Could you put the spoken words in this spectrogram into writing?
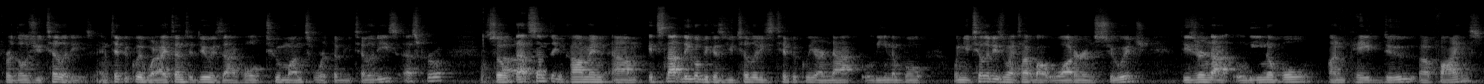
for those utilities. And typically, what I tend to do is I hold two months worth of utilities escrow. So oh. that's something common. Um, it's not legal because utilities typically are not lienable. When utilities, when I talk about water and sewage, these are not lienable unpaid due uh, fines.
